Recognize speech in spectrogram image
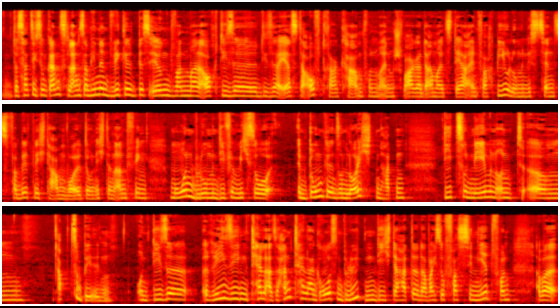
das hat sich so ganz langsam hinentwickelt, bis irgendwann mal auch diese, dieser erste Auftrag kam von meinem Schwager damals, der einfach Biolumineszenz verbildlicht haben wollte und ich dann anfing, Mohnblumen, die für mich so im Dunkeln so ein Leuchten hatten, die zu nehmen und ähm, abzubilden. Und diese riesigen Teller, also Handteller großen Blüten, die ich da hatte, da war ich so fasziniert von. Aber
